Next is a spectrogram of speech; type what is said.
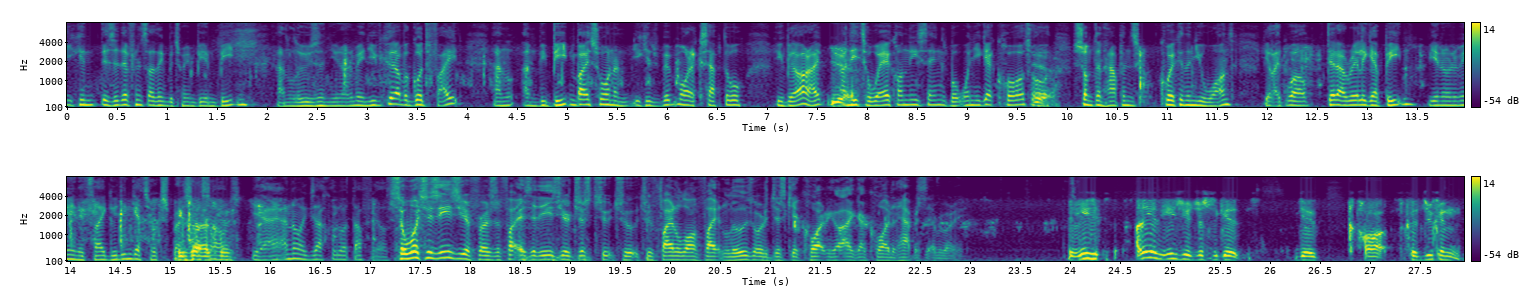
you can there's a difference I think between being beaten and losing. You know what I mean? You could have a good fight and and be beaten by someone, and you could be a bit more acceptable. You'd be all right. Yeah. I need to work on these things. But when you get caught or Yeah. something happens quicker than you want, you're like, well, did I really get beaten? You know what I mean? It's like we didn't get to express Exactly. ourselves. Yeah, I know exactly what that feels. So, which is easier for us to fight? Is it easier just to, to, to fight a long fight and lose, or to just get caught and go, I got caught? It happens to everybody. Easy, I think it's easier just to get get caught because you can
